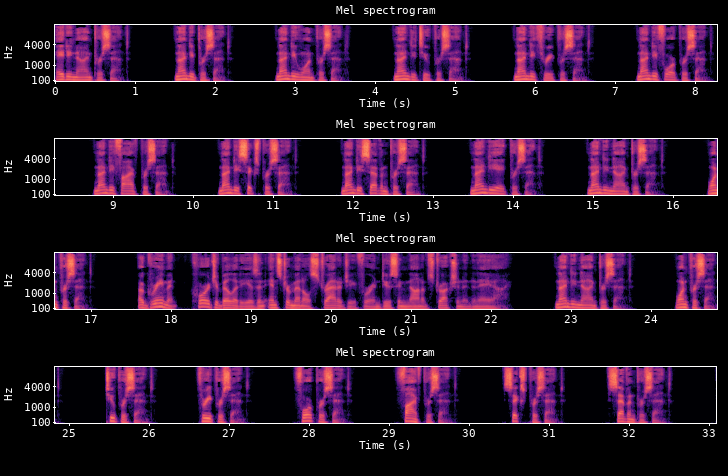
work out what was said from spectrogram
89%, 90%, 91%, 92%, 93%, 94%, 95%, 96%, 97%, 98%, 99%, 1%. Agreement Corrigibility is an instrumental strategy for inducing non obstruction in an AI. 99%, 1%, 2%, 3%, 4%, 5%, 6%, 7%,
